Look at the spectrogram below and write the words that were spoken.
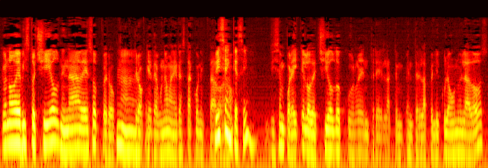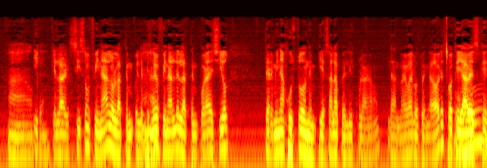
yo no he visto Shield ni nada de eso, pero No, creo que de alguna manera está conectado. Dicen ¿no? que sí. Dicen por ahí que lo de Shield ocurre entre la, entre la película 1 y la 2. Ah, ok. Y que la season final o la el episodio Ajá. final de la temporada de Shield termina justo donde empieza la película, ¿no? La nueva de los Vengadores, porque ya Oh. ves que,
